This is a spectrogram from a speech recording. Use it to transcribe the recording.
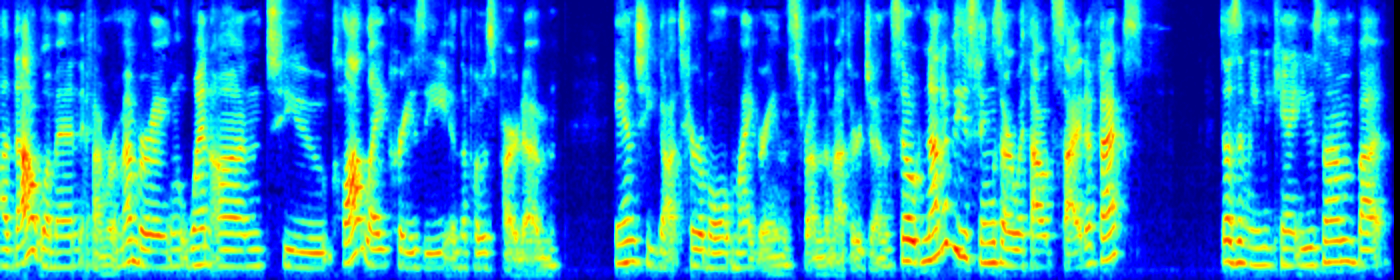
uh, that woman if i'm remembering went on to clot like crazy in the postpartum and she got terrible migraines from the methergine. So none of these things are without side effects. Doesn't mean we can't use them, but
